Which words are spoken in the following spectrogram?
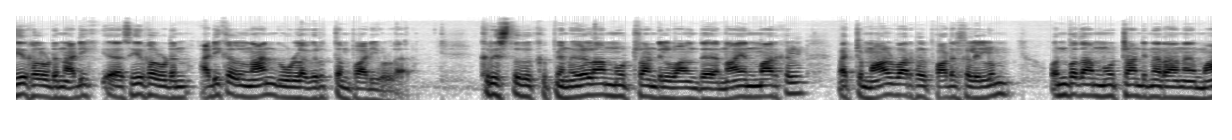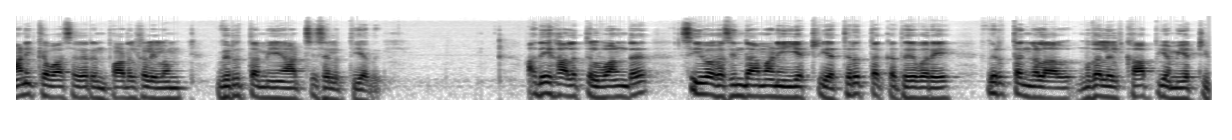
சீர்களுடன் அடி சீர்களுடன் அடிகள் நான்கு உள்ள விருத்தம் பாடியுள்ளார். கிறிஸ்துவுக்கு பின் ஏழாம் நூற்றாண்டில் வாழ்ந்த நாயன்மார்கள் மற்றும் ஆழ்வார்கள் பாடல்களிலும் ஒன்பதாம் நூற்றாண்டினரான மாணிக்க வாசகரின் பாடல்களிலும் விருத்தமே ஆட்சி செலுத்தியது. அதே காலத்தில் வாழ்ந்த சீவக சிந்தாமணி இயற்றிய திருத்தக்க தேவரே விருத்தங்களால் முதலில் காப்பியம் இயற்றி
